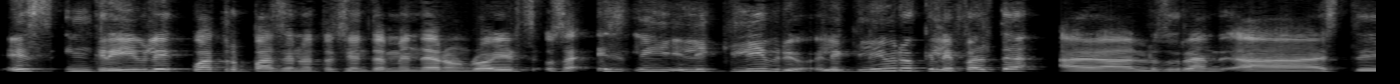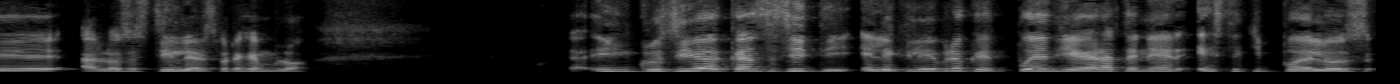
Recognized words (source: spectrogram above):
es increíble. Cuatro pases de anotación también de Aaron Rodgers. O sea, es el equilibrio, el equilibrio que le falta a los grandes, a este, a los Steelers, por ejemplo. Inclusive a Kansas City, el equilibrio que pueden llegar a tener este equipo de los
